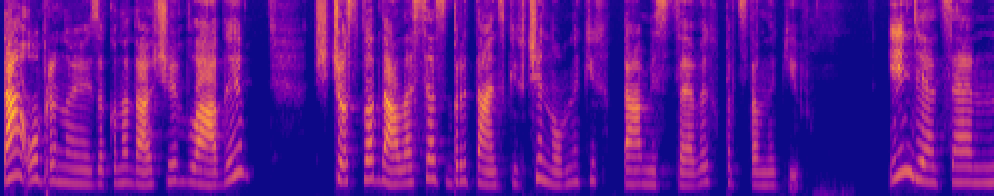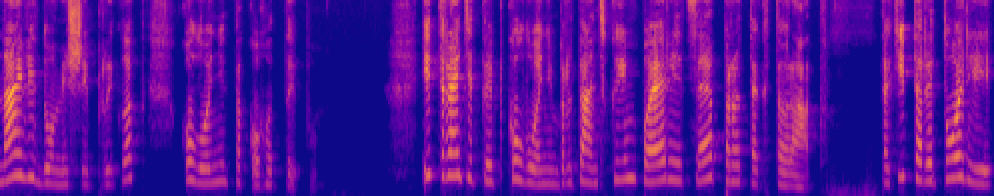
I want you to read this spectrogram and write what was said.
та обраної законодавчої влади, що складалася з британських чиновників та місцевих представників. Індія це найвідоміший приклад колоній такого типу. І третій тип колоній Британської імперії це протекторат. Такі території,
